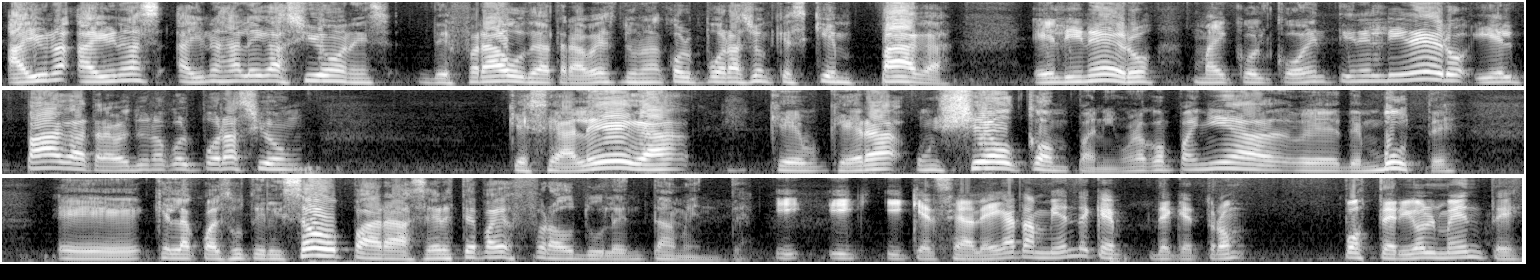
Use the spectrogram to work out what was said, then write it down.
hay, una, hay, unas, hay unas alegaciones de fraude a través de una corporación que es quien paga el dinero. Michael Cohen tiene el dinero y él paga a través de una corporación que se alega que, que era un shell company, una compañía eh, de embuste, eh, que la cual se utilizó para hacer este pago fraudulentamente. Y, y, y que se alega también de que, de que Trump posteriormente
